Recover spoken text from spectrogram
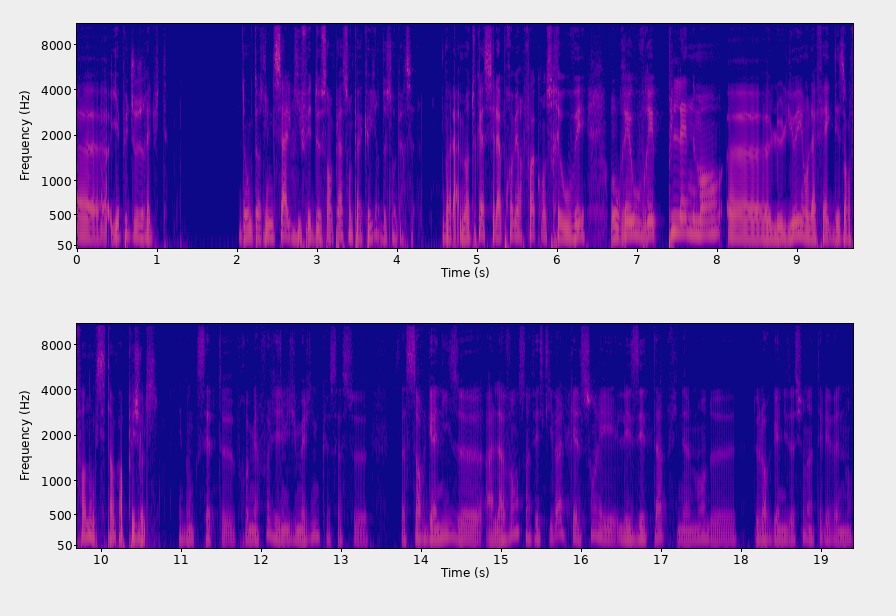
euh, il n'y a plus de jauge réduite. Donc dans une salle qui mm. fait 200 places, on peut accueillir 200 personnes. Voilà, mais en tout cas, c'est la première fois qu'on se réouvrait, on réouvrait pleinement euh, le lieu et on l'a fait avec des enfants, donc c'était encore plus joli. Et donc cette euh, première fois, j'imagine que ça se ça s'organise euh, à l'avance un festival. Quelles sont les, étapes finalement de, de l'organisation d'un tel événement?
